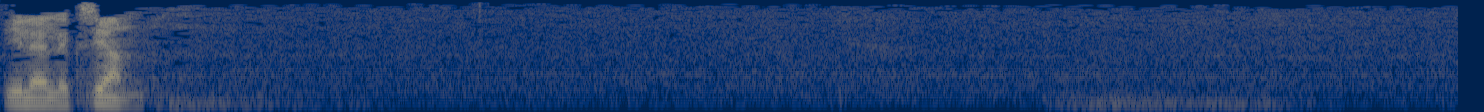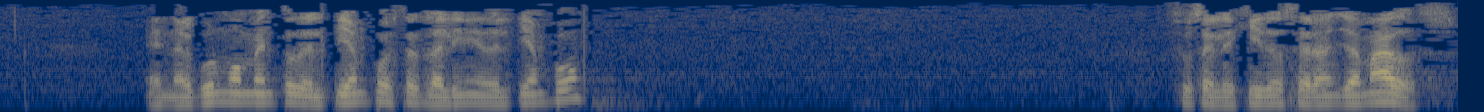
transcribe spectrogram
y la elección. En algún momento del tiempo, esta es la línea del tiempo, sus elegidos serán llamados.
